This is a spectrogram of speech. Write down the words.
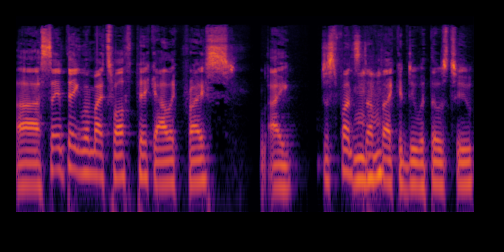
Uh, same thing with my twelfth pick, Alec Price. I just fun stuff Mhm. that I could do with those two.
